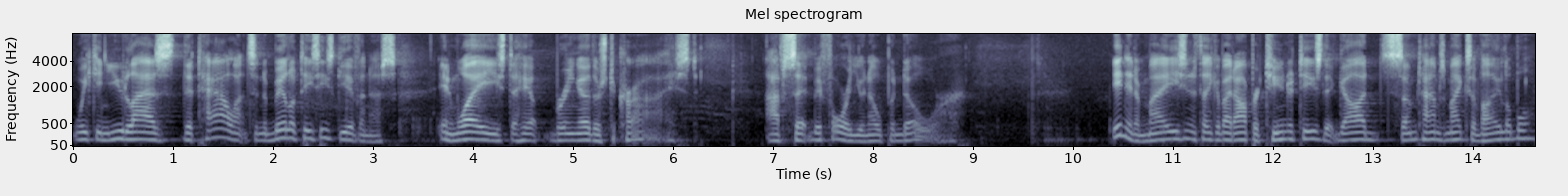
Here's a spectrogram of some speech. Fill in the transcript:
We can utilize the talents and abilities He's given us in ways to help bring others to Christ. I've set before you an open door. Isn't it amazing to think about opportunities that God sometimes makes available?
